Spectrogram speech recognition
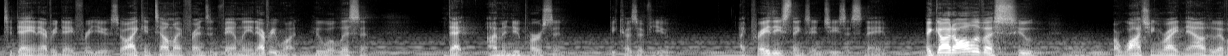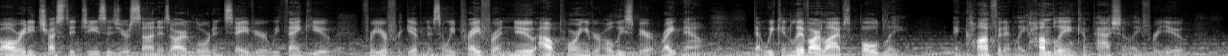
today and every day for you. So I can tell my friends and family and everyone who will listen that I'm a new person because of you. I pray these things in Jesus' name. And God, all of us who are watching right now who have already trusted Jesus, your Son, as our Lord and Savior, we thank you for your forgiveness. And we pray for a new outpouring of your Holy Spirit right now that we can live our lives boldly and confidently, humbly and compassionately for you,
